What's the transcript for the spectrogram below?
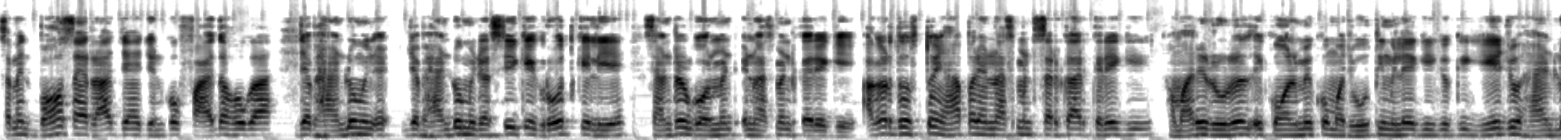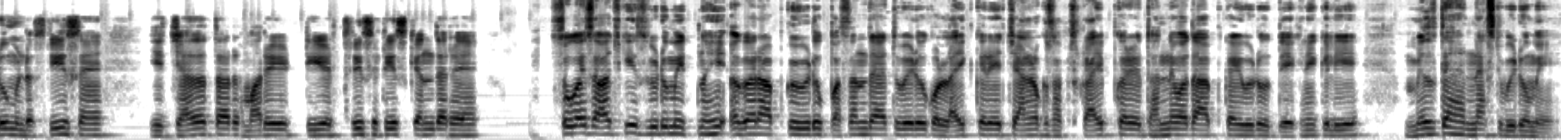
समेत बहुत सारे राज्य हैं जिनको फ़ायदा होगा जब हैंडलूम जब हैंडलूम इंडस्ट्री के ग्रोथ के लिए सेंट्रल गवर्नमेंट इन्वेस्टमेंट करेगी। अगर दोस्तों, यहाँ पर इन्वेस्टमेंट सरकार करेगी, हमारी रूरल इकोनॉमी को मजबूती मिलेगी, क्योंकि ये जो हैंडलूम इंडस्ट्रीज़ हैं, ये ज़्यादातर हमारे टीयर थ्री सिटीज़ के अंदर है। सो so आज की इस वीडियो में इतना ही। अगर आपको वीडियो पसंद आए तो वीडियो को लाइक करें चैनल को सब्सक्राइब करें। धन्यवाद आपका ये वीडियो देखने के लिए। मिलते हैं नेक्स्ट वीडियो में।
